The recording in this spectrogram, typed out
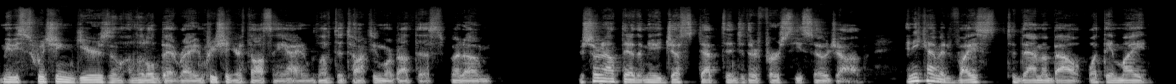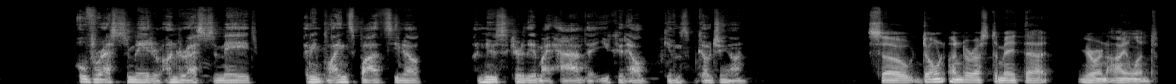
Maybe switching gears a, little bit, right? I appreciate your thoughts on AI and would love to talk to you more about this. But um, there's someone out there that maybe just stepped into their first CISO job. Any kind of advice to them about what they might overestimate or underestimate? Any blind spots, you know, a new security they might have that you could help give them some coaching on? So don't underestimate that you're an island.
